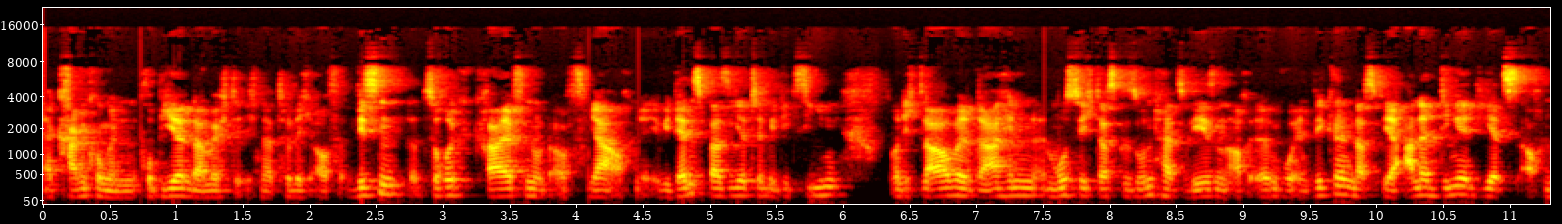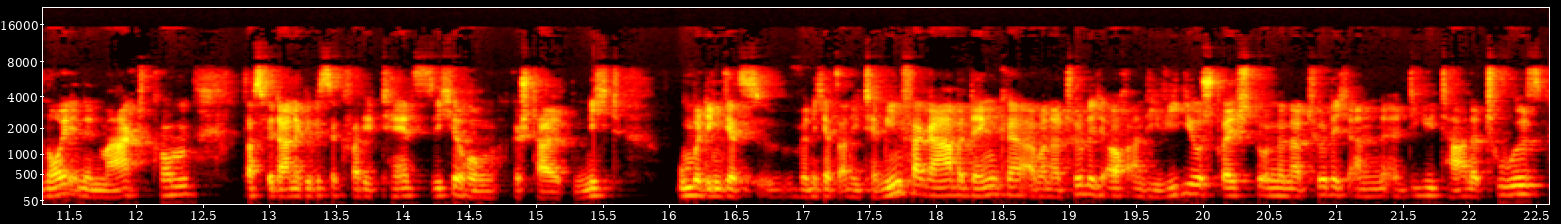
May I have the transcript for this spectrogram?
Erkrankungen probieren. Da möchte ich natürlich auf Wissen zurückgreifen und auf ja auch eine evidenzbasierte Medizin. Und ich glaube, dahin muss sich das Gesundheitswesen auch irgendwo entwickeln, dass wir alle Dinge, die jetzt auch neu in den Markt kommen, dass wir da eine gewisse Qualitätssicherung gestalten. Nicht unbedingt jetzt, wenn ich jetzt an die Terminvergabe denke, aber natürlich auch an die Videosprechstunde, natürlich an äh, digitale Tools.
